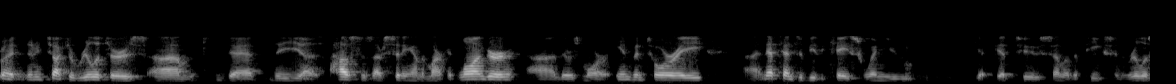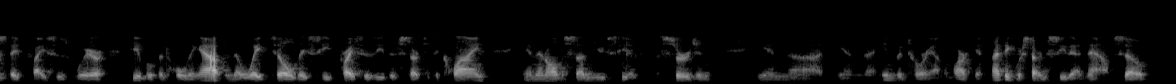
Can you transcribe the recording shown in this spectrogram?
Right. And you talk to realtors, um, that the uh, houses are sitting on the market longer, uh, there's more inventory. Uh, and That tends to be the case when you get to some of the peaks in real estate prices where people have been holding out, and they'll wait till they see prices either start to decline, and then all of a sudden you see a surge in in inventory on the market. I think we're starting to see that now. So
